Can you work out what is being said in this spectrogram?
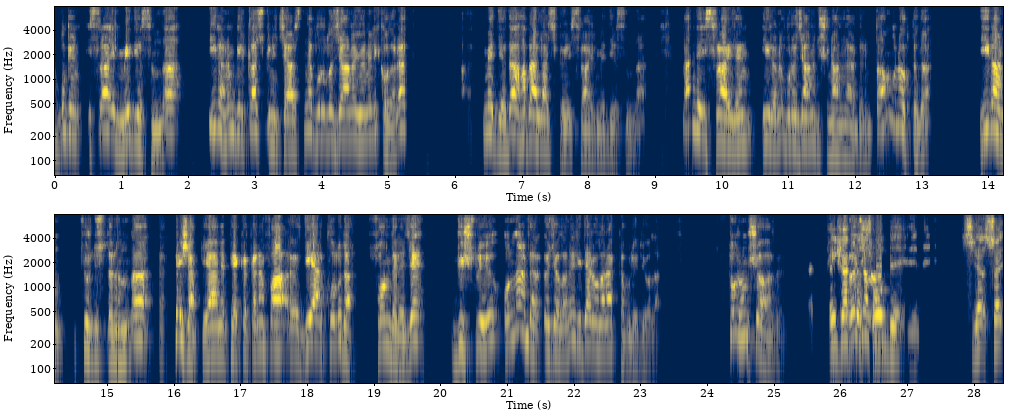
bugün İsrail medyasında İran'ın birkaç gün içerisinde vurulacağına yönelik olarak medyada haberler çıkıyor İsrail medyasında. Ben de İsrail'in İran'ı vuracağını düşünenlerdenim. Tam bu noktada İran Kürdistan'ında e, PEJAK yani PKK'nın e, diğer kolu da son derece güçlü. Onlar da Öcalan'ı lider olarak kabul ediyorlar. Sorum şu abi. Peşak'ta Öcalan- sol bir e, siyasa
